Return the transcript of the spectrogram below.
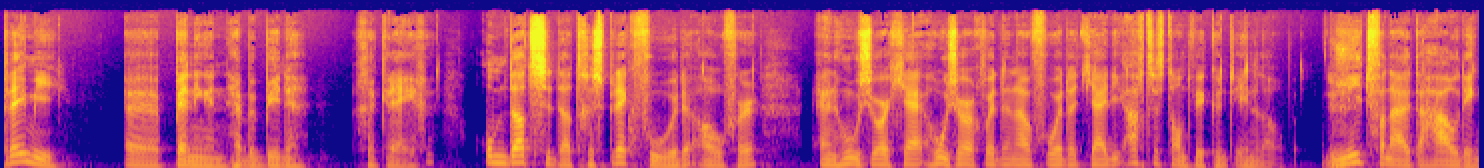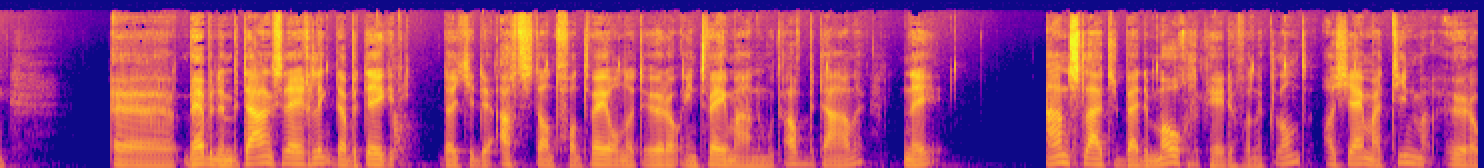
premiepenningen uh, hebben binnengekregen, omdat ze dat gesprek voerden over en hoe, zorg jij, hoe zorgen we er nou voor dat jij die achterstand weer kunt inlopen? Dus... Niet vanuit de houding. Uh, we hebben een betalingsregeling. Dat betekent dat je de achterstand van 200 euro in twee maanden moet afbetalen. Nee, aansluitend bij de mogelijkheden van de klant. Als jij maar 10 euro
